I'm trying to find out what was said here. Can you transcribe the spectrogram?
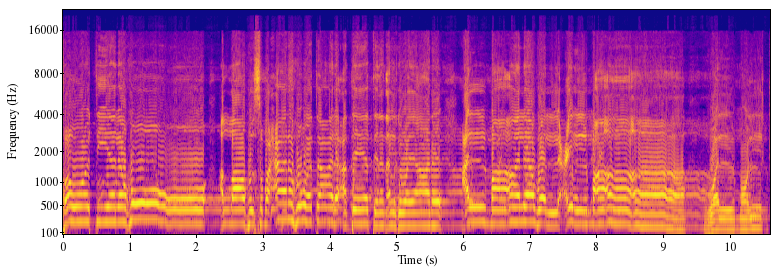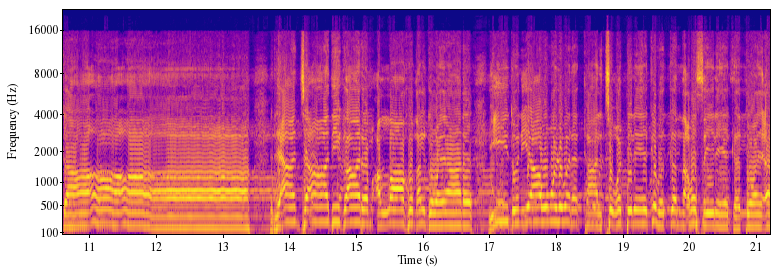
ഫൗതിയ സുബാനുഭവത്താല അദ്ദേഹത്തിന് നൽകുകയാണ്. അൽമാല വൽ വൽ രാജാധികാരം അള്ളാഹു നൽകുകയാണ്. ഈ ദുനിയാവ് മുഴുവനെ കാൽച്ചുവട്ടിലേക്ക് വെക്കുന്ന അവസ്ഥയിലേക്ക് എത്തുക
